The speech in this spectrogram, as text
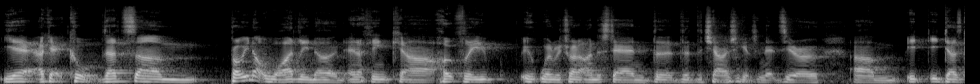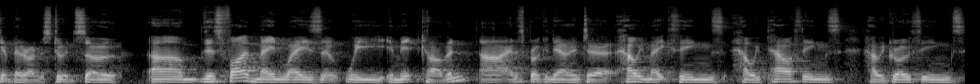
Yeah. Okay. Cool. That's um, probably not widely known, and I think uh, hopefully when we're trying to understand the, the, the, challenge to get to net zero, um, it, it does get better understood. So um, there's five main ways that we emit carbon, uh, and it's broken down into how we make things, how we power things, how we grow things,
